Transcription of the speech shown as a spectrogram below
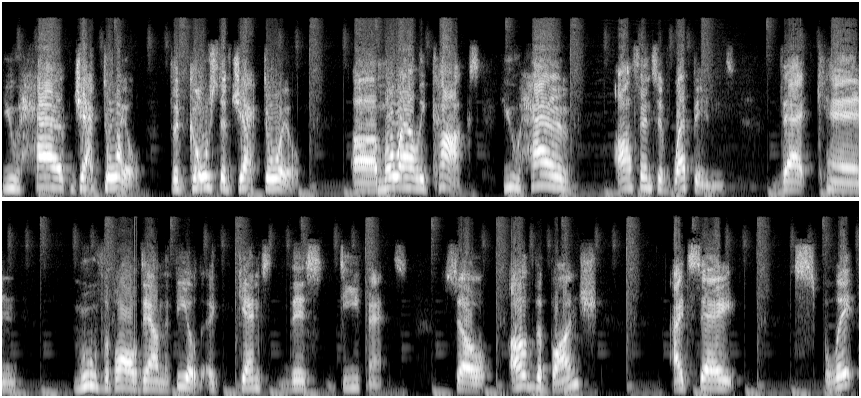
You have Jack Doyle, the ghost of Jack Doyle, uh, Mo Alie-Cox. You have offensive weapons that can move the ball down the field against this defense. So, of the bunch, I'd say split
